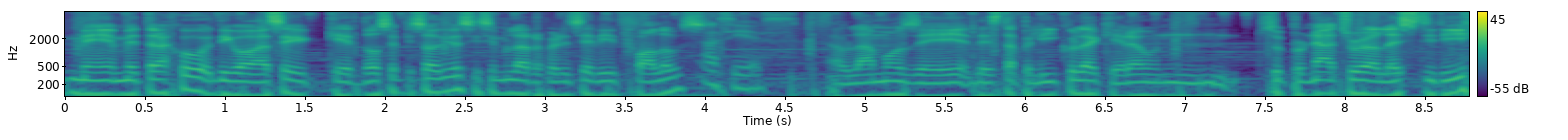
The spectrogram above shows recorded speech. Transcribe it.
Me, me trajo, digo, hace que dos episodios hicimos la referencia de It Follows. Así es. Hablamos de, de esta película que era un Supernatural STD.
